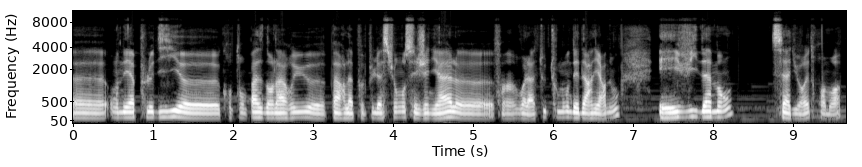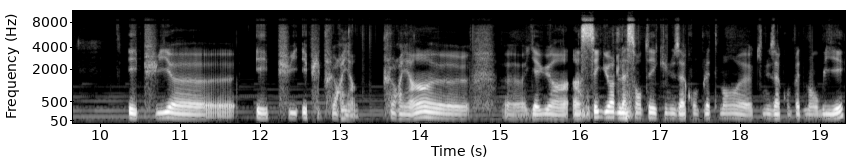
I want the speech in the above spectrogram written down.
Euh, on est applaudi euh, quand on passe dans la rue euh, par la population, c'est génial. Enfin voilà, tout, tout, le monde est derrière nous. Et évidemment, ça a duré trois mois. Et puis, et puis, et puis plus rien plus rien. Euh, euh, il y a eu un, Ségur de la santé qui nous a complètement, euh, qui nous a complètement oublié.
